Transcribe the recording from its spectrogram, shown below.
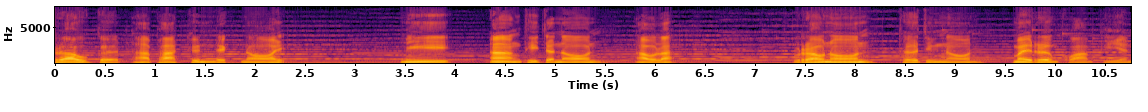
เราเกิดอาพาธขึ้นเล็กน้อย มีอ้างที่จะนอน เอาละ เรานอน เธอจึงนอน ไม่เริ่มความเพียร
